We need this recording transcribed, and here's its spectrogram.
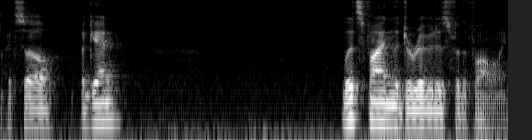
All right, so again, let's find the derivatives for the following.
